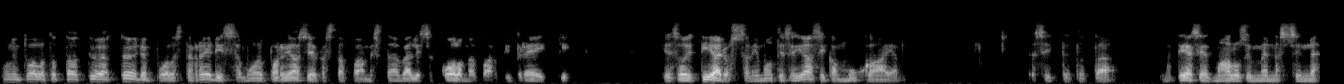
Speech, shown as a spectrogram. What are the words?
olin tuolla tota, työ, töiden puolesta Redissä, mulla oli pari asiakastapaamista ja välissä kolme vartin breikki. Ja se oli tiedossa, niin mä otin sen Jasikan mukaan ja sitten tota, mä tiesin, että mä halusin mennä sinne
